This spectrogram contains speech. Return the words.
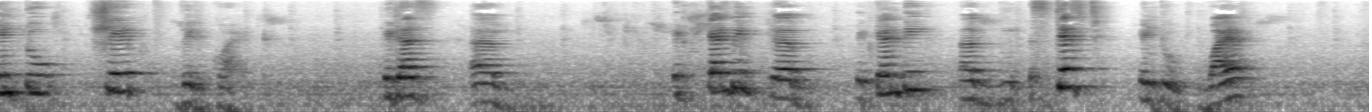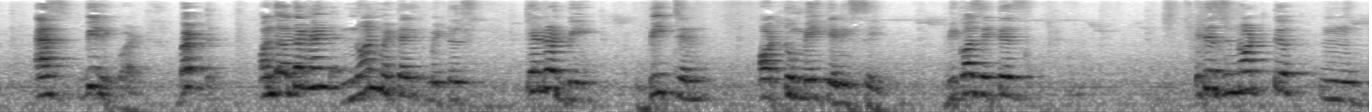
into shape we required. It has uh, it can be uh, it can be uh, stitched into wire as we require. But on the other hand, non-metallic metals cannot be beaten or to make any shape because it is it is not uh, mm,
